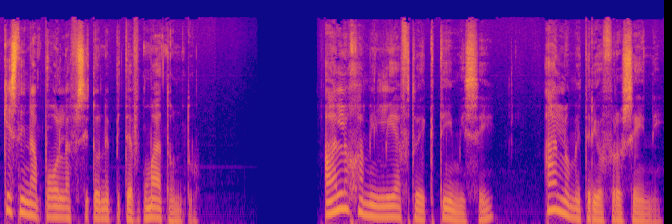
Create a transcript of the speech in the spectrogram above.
και στην απόλαυση των επιτευγμάτων του. Άλλο χαμηλή αυτοεκτίμηση, άλλο μετριοφροσύνη.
